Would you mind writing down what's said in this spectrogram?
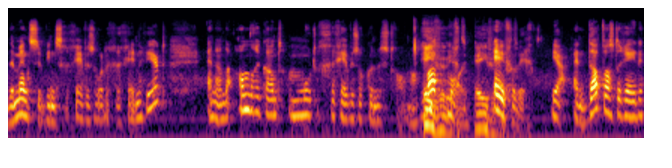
de mensen wiens gegevens worden gegenereerd. En aan de andere kant moeten gegevens ook kunnen stromen. Evenwicht. Wat mooi. Evenwicht. Ja, en dat was de reden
